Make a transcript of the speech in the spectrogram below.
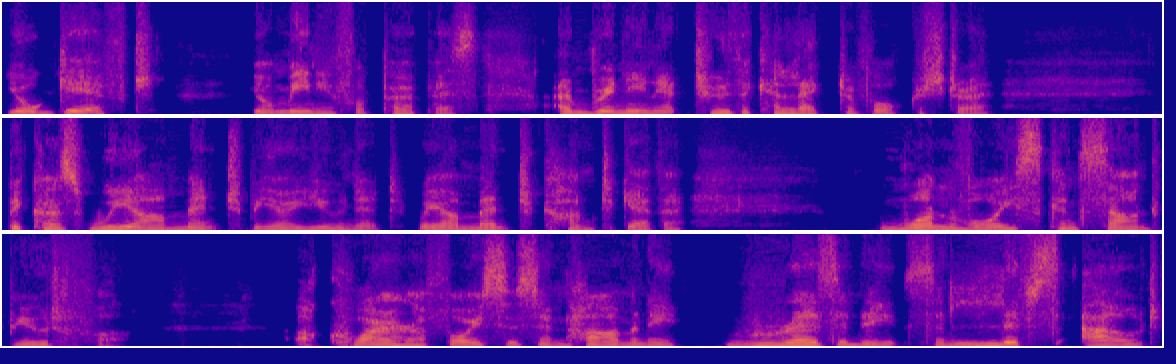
your gift, your meaningful purpose, and bringing it to the collective orchestra because we are meant to be a unit. We are meant to come together. One voice can sound beautiful. A choir of voices in harmony resonates and lifts out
